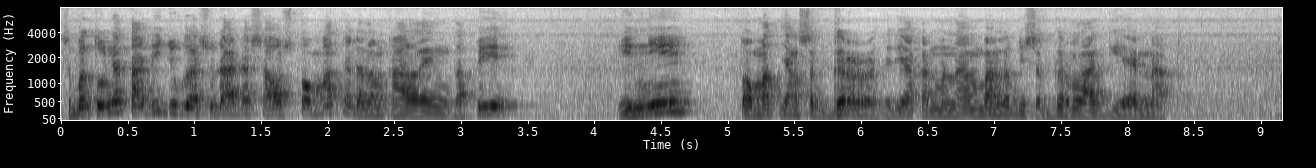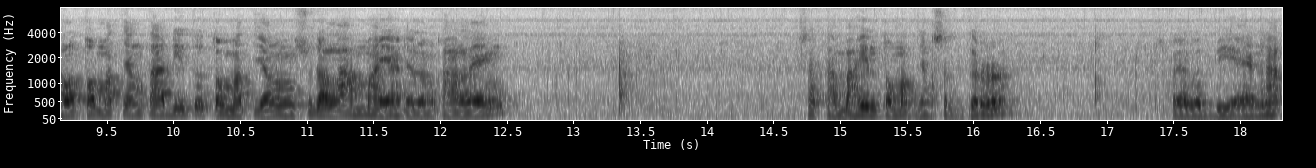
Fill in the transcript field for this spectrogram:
Sebetulnya tadi juga sudah ada saus tomatnya dalam kaleng, tapi ini tomat yang seger jadi akan menambah lebih seger lagi enak. Kalau tomat yang tadi itu tomat yang sudah lama ya dalam kaleng saya tambahin tomat yang seger supaya lebih enak.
